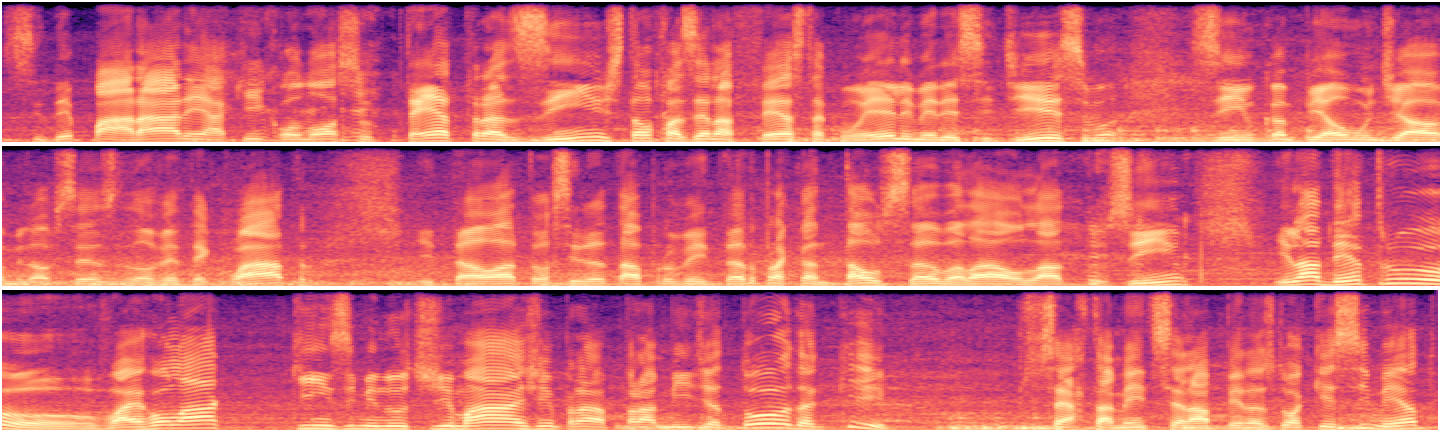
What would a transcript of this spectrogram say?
se depararem aqui com o nosso Tetrazinho, estão fazendo a festa com ele, merecidíssimo. Zinho campeão mundial em 1994. Então a torcida está aproveitando para cantar o samba lá ao lado do Zinho. E lá dentro vai rolar 15 minutos de imagem para a mídia toda, que certamente será apenas do aquecimento.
